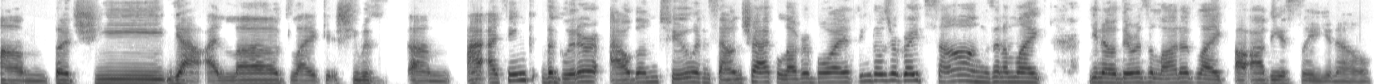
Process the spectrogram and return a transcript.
Um, but she yeah, I loved like she was um I, I think the glitter album too and soundtrack lover boy i think those are great songs and i'm like you know there was a lot of like uh, obviously you know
